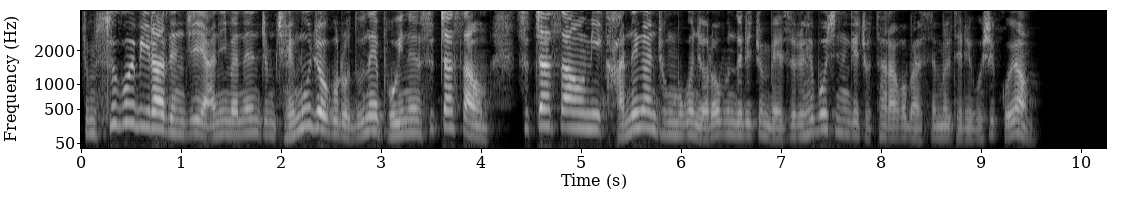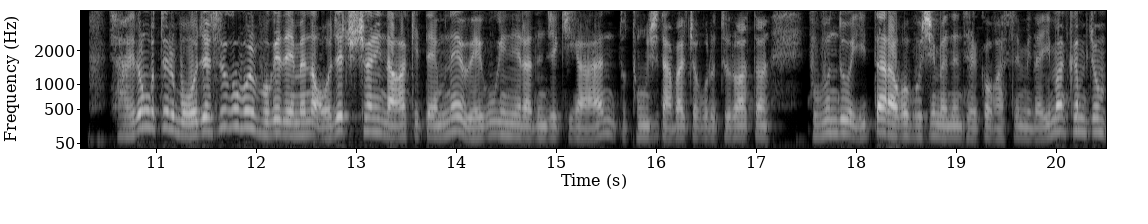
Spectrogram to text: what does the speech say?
좀 수급이라든지 아니면은 좀 재무적으로 눈에 보이는 숫자 싸움, 숫자 싸움이 가능한 종목은 여러분들이 좀 매수를 해보시는 게 좋다라고 말씀을 드리고 싶고요. 자, 이런 것들을 뭐 어제 수급을 보게 되면 어제 추천이 나갔기 때문에 외국인이라든지 기관 또 동시다발적으로 들어왔던 부분도 있다라고 보시면 될 것 같습니다. 이만큼 좀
